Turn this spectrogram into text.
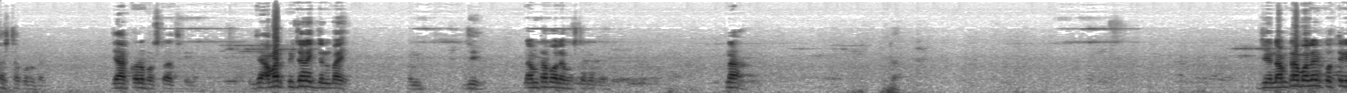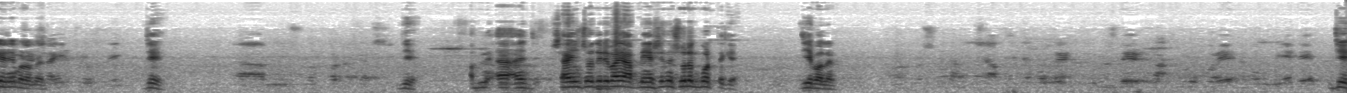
চেষ্টা করবেন। যে আর কোনো প্রশ্ন আছে যে আমার পিছনে একজন, ভাই। জি। নামটা বলে প্রশ্ন না? জি, নামটা বলেন কোথেকে এসে বলবেন? জি। জি। আপনি শাহিন চৌধুরী ভাই, আপনি এসেছেন সুলকবোর্ড থেকে। জি, বলেন। জি।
